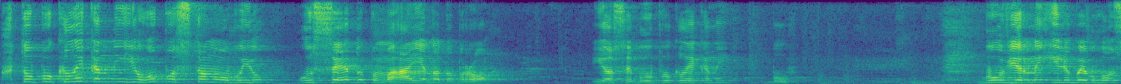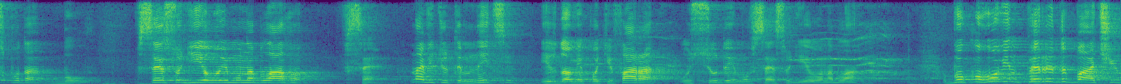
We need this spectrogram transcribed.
хто покликаний Його постановою, усе допомагає на добро. Йосип був покликаний? Був. Був вірний і любив Господа? Був. Все суділо йому на благо? Все. Навіть у темниці і в домі Потіфара усюди йому все суділо на благо. Бо кого він передбачив,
